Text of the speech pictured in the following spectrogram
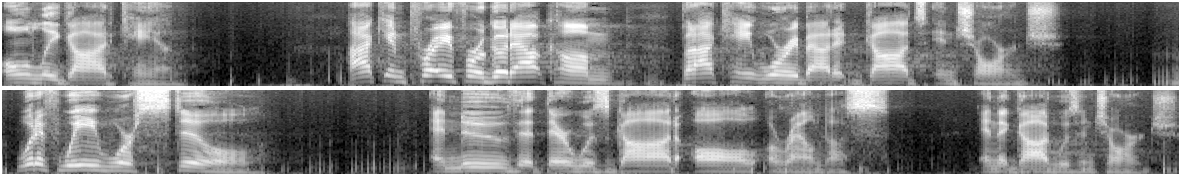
only God can. I can pray for a good outcome, but I can't worry about it. God's in charge. What if we were still and knew that there was God all around us and that God was in charge?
